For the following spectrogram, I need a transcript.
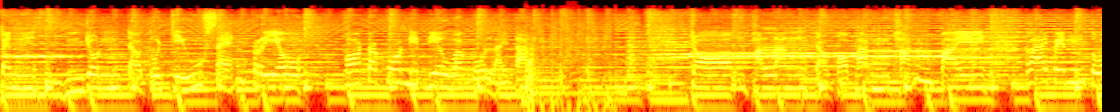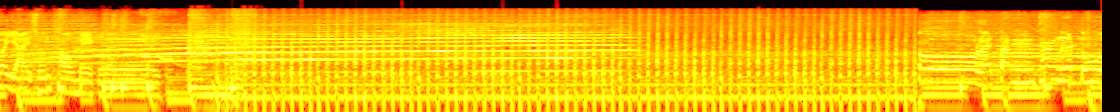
เป็นหุ่นยนต์เจ้าตัวจิ๋วแสนเปรียว พอตะโกนนิดเดียวว่าโกนไหลตันจอมพลังเจ้าก็พันพันไป กลายเป็นตัวใหญ่สูงเท่าเมฆเลย นื้อตัว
